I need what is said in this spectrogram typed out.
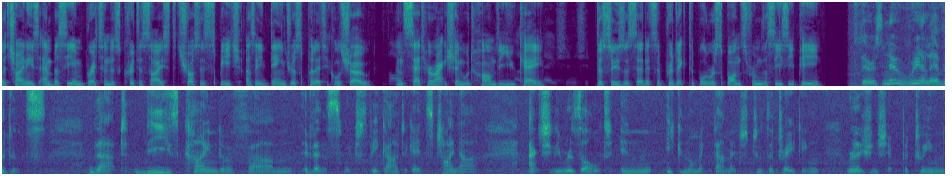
the Chinese embassy in Britain has criticised Truss's speech as a dangerous political show and said her action would harm the UK. D'Souza said it's a predictable response from the CCP. There is no real evidence that these kind of um, events, which speak out against China, actually result in economic damage to the trading relationship between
